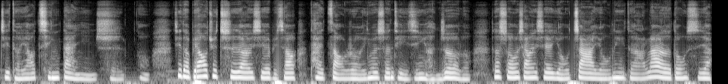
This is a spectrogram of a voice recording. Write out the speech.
记得要清淡饮食哦，记得不要去吃到一些比较太燥热，因为身体已经很热了。这时候像一些油炸、油腻的啊、辣的东西啊，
